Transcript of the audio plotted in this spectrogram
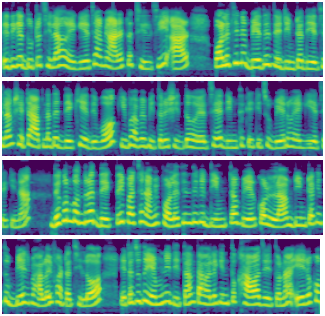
এদিকে দুটো ছিলা হয়ে গিয়েছে, আমি আরেকটা ছিলছি। আর পলিথিনে বেঁধে যে ডিমটা দিয়েছিলাম, সেটা আপনাদের দেখিয়ে দিব কীভাবে ভিতরে সিদ্ধ হয়েছে, ডিম থেকে কিছু বের হয়ে গিয়েছে কিনা। দেখুন বন্ধুরা, দেখতেই পাচ্ছেন আমি পলিথিন থেকে ডিমটা বের করলাম। ডিমটা কিন্তু বেশ ভালোই ফাটা ছিল। এটা যদি এমনি দিতাম, তাহলে কিন্তু খাওয়া যেত না। এরকম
